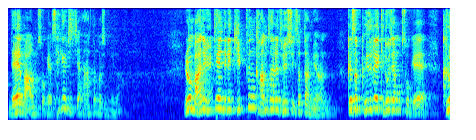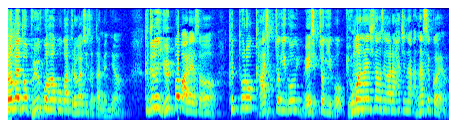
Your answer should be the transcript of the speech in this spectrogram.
내 마음 속에 새겨지지 않았던 것입니다. 여러분 만일 유태인들이 깊은 감사를 드릴 수 있었다면 그래서 그들의 기도 제목 속에 그럼에도 불구하고가 들어갈 수 있었다면요. 그들은 율법 아래서 그토록 가식적이고 외식적이고 교만한 신앙생활을 하지는 않았을 거예요.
